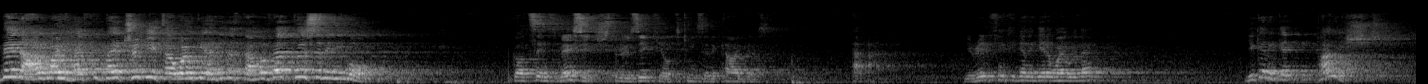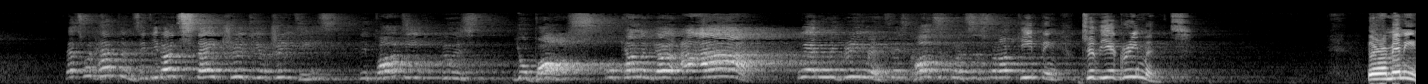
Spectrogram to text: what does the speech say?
then I won't have to pay tribute. I won't be under the thumb of that person anymore. God sends message through Ezekiel to King Zedekiah goes, ah, You really think you're going to get away with that? You're going to get punished. That's what happens. If you don't stay true to your treaties, the party who is your boss will come and go, ah, ah, we had an agreement. There's consequences for not keeping to the agreement. There are many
